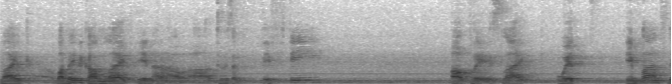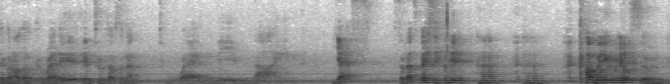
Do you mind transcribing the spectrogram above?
Like what they become like in I don't know, uh, 2050. Oh please, like with implants, they're gonna look ready in 2029. Yes. So that's basically coming real soon.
